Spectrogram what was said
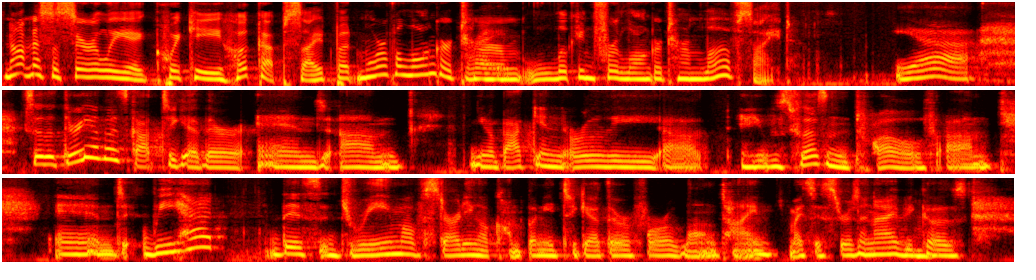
not necessarily a quickie hookup site, but more of a longer term, right. looking for longer term love site. Yeah. So the three of us got together and, um, you know, back in early, uh, it was 2012. Um, and we had this dream of starting a company together for a long time, my sisters and I, mm-hmm. because mm-hmm.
